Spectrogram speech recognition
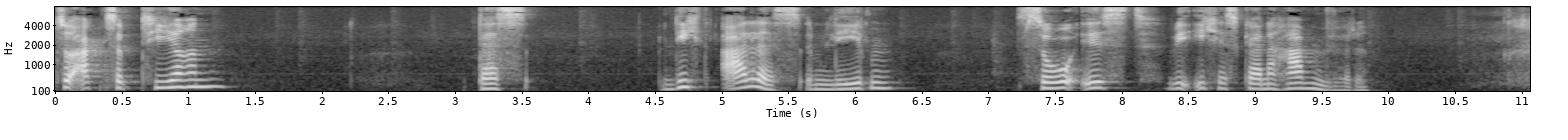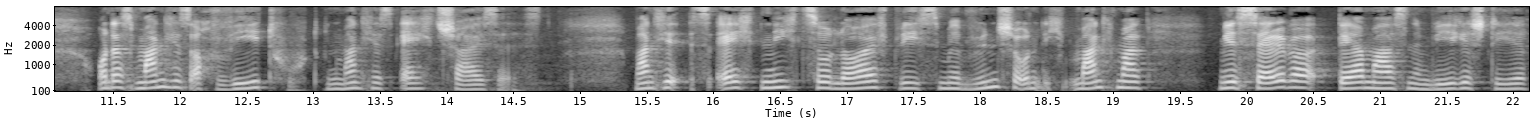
Zu akzeptieren, dass nicht alles im Leben so ist, wie ich es gerne haben würde. Und dass manches auch weh tut und manches echt scheiße ist. Manches echt nicht so läuft, wie ich es mir wünsche und ich manchmal mir selber dermaßen im Wege stehe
